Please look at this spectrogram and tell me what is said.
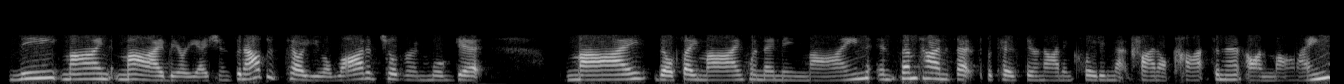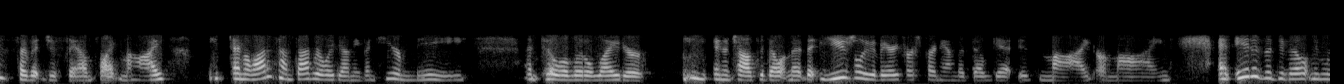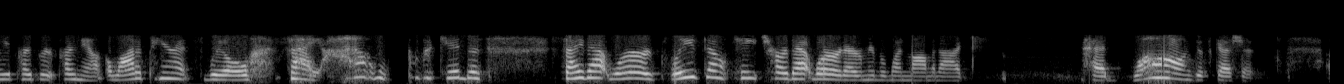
me, mine, my variations. And I'll just tell you, a lot of children will get my, they'll say my when they mean mine. And sometimes that's because they're not including that final consonant on mine, so it just sounds like my. And a lot of times I really don't even hear me until a little later in a child's development that usually the very first pronoun that they'll get is my or mine. And it is a developmentally appropriate pronoun. A lot of parents will say, I don't want my kid to say that word. Please don't teach her that word. I remember one mom and I had long discussions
